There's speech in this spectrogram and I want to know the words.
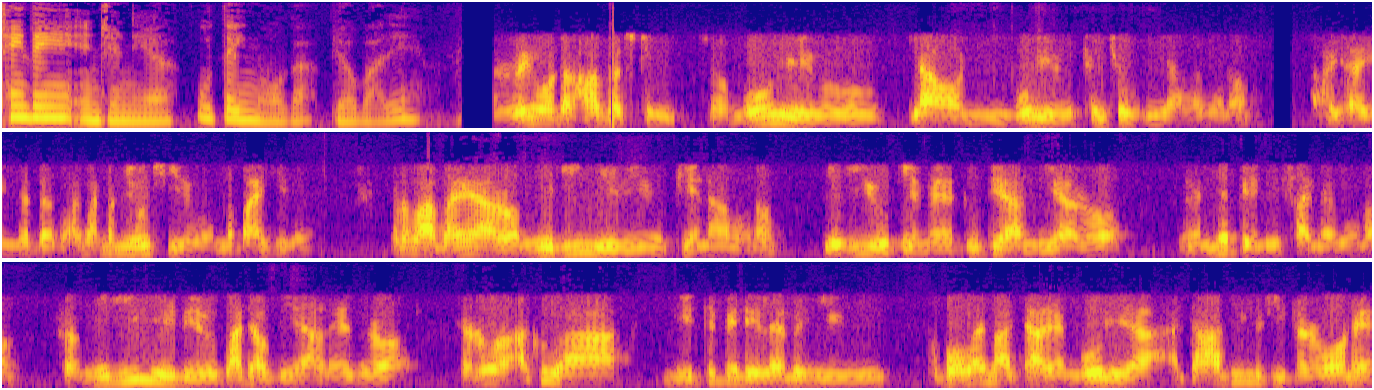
ထိန်းသိမ်းရေး အင်ဂျင်နီယာ ဦးသိန်းမော်က ပြောပါတယ်။ rain water harvesting ဆိုမိုးရေကိုရအောင် မိုးရေကို ထိန်းချုပ်ပေးရတာပေါ့နော်။အဲအဲ method ပေါ့။အဲဒါနှစ်မျိုးရှိတယ်ပေါ့။နှစ်ပိုင်းရှိတယ်။ပထမပိုင်းကတော့ မြေကြီးမြေပြင်ကို ပြင်တာပေါ့နော်။မြေကြီးကိုပြင်မယ်။ဒုတိယနည်းကတော့ မြက်ပင်တွေ စိုက်မယ်ပေါ့နော်။ဆိုတော့မြေကြီးမြေပြင်ကို ဘာကြောင့်ပြင်ရလဲဆိုတော့ ကျနော်တို့က အခုဟာ ဒီသစ်ပင်တွေလည်းမရှိဘူး။အပေါ်ပိုင်းမှာကျတဲ့မိုးရေကအတားအဆီးမရှိဒလဟောနဲ့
